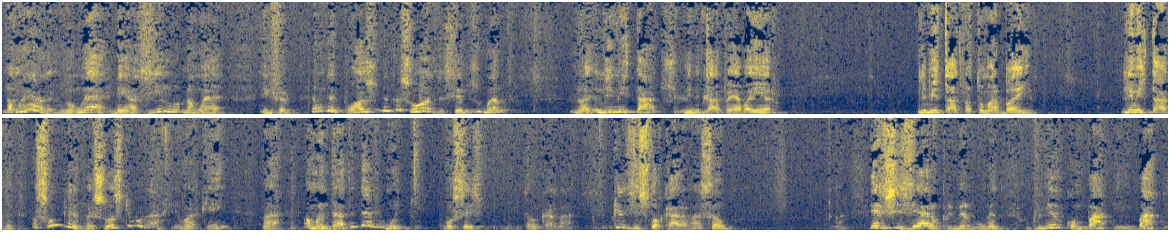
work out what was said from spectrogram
Não é, não é nem asilo, não é enfermo. É um depósito de pessoas, de seres humanos, é? limitados, limitados para ir a banheiro, limitados para tomar banho, limitados. Mas são pessoas que, a quem é? a humanidade deve muito. Vocês, então, encarnados. Porque eles estocaram a nação. É? Eles fizeram o primeiro momento, o primeiro combate, embate,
